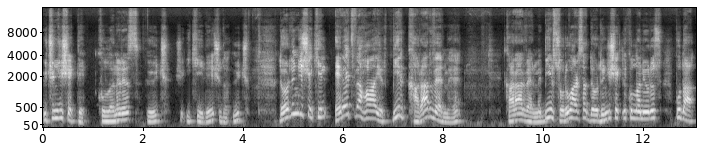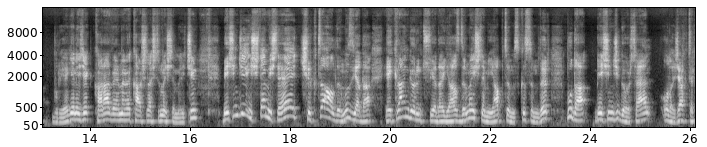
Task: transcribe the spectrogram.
üçüncü şekli kullanırız. 3, şu 2 idi, şu da 3. Dördüncü şekil evet ve hayır bir karar verme karar verme bir soru varsa dördüncü şekli kullanıyoruz. Bu da buraya gelecek karar verme ve karşılaştırma işlemleri için. Beşinci işlem ise çıktı aldığımız ya da ekran görüntüsü ya da yazdırma işlemi yaptığımız kısımdır. Bu da beşinci görsel olacaktır.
